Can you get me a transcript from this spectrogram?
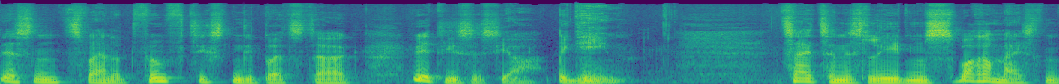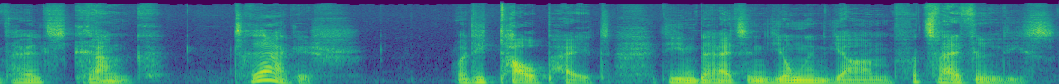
dessen 250. Geburtstag wir dieses Jahr begehen. Zeit seines Lebens war er meistenteils krank. Tragisch war die Taubheit, die ihn bereits in jungen Jahren verzweifeln ließ.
